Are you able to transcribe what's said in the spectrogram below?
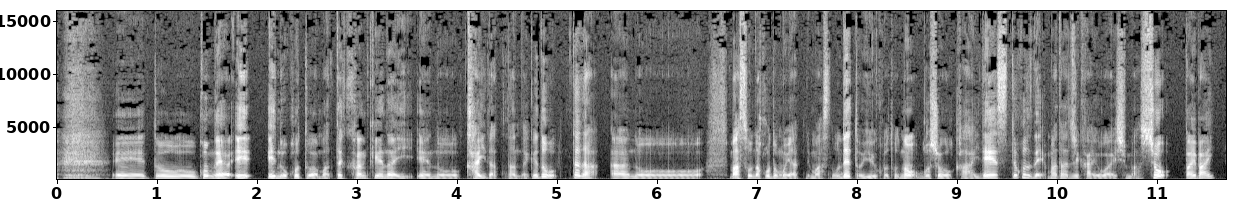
えっと、今回は絵、絵のことは全く関係ない、えー、の回だったんだけど、ただ、あのー、まあ、そんなこともやってますので、ということのご紹介です。ということで、また次回お会いしましょう。バイバイ。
